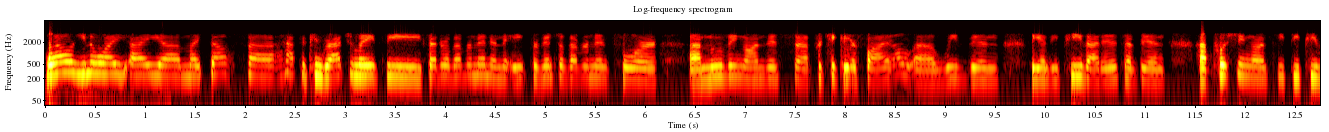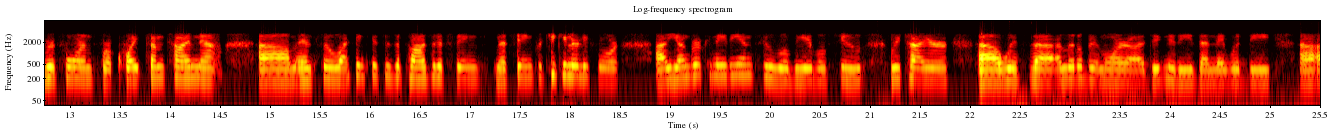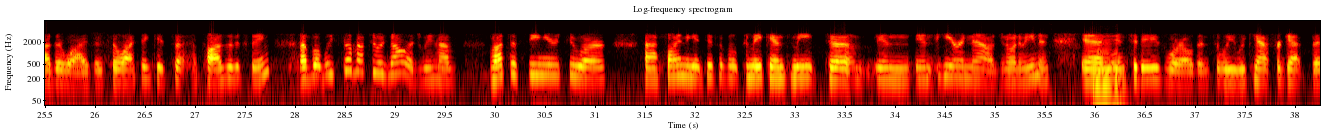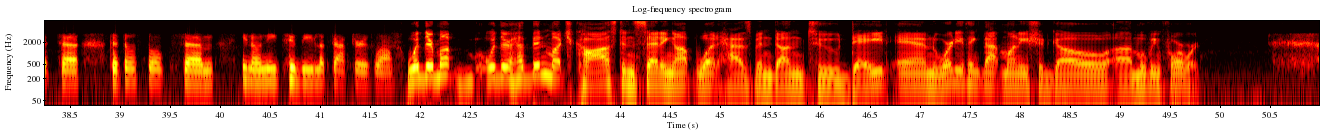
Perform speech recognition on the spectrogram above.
Well, you know, I, I uh, myself uh, have to congratulate the federal government and the eight provincial governments for uh, moving on this uh, particular file. Uh, we've been, the NDP that is, have been uh, pushing on CPP reform for quite some time now. Um, and so I think this is a positive thing, a thing particularly for younger Canadians who will be able to retire with a little bit more dignity than they would be otherwise. And so I think it's a positive thing. but we still have to acknowledge we have lots of seniors who are uh, finding it difficult to make ends meet uh, in in here and now. Do you know what I mean? And and mm. in today's world, and so we, we can't forget that uh, that those folks. Um, you know, need to be looked after as well. Would there mu- would there have been much cost in setting up what has been done to date, and where do you think that money should go uh, moving forward?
